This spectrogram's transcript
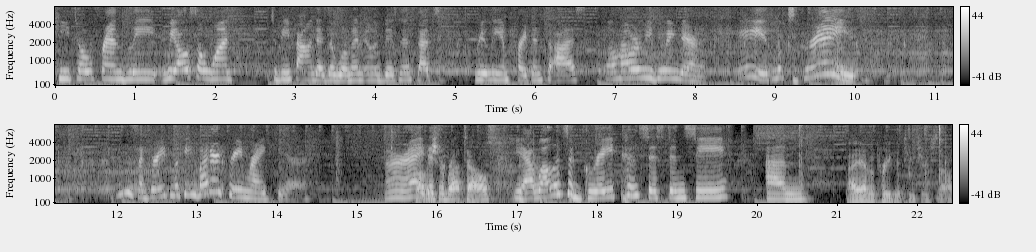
keto friendly. We also want to be found as a woman owned business. That's really important to us. Well, how are we doing there? Hey, it looks great. Is a great looking buttercream right here. All right. probably should have brought towels? yeah, well, it's a great consistency. Um, I have a pretty good teacher, so.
